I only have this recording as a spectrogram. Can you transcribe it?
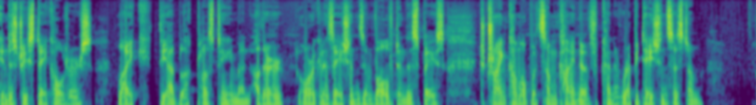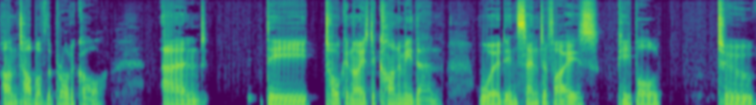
industry stakeholders like the AdBlock Plus team and other organizations involved in this space to try and come up with some kind of kind of reputation system on top of the protocol. And the tokenized economy then would incentivize people to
